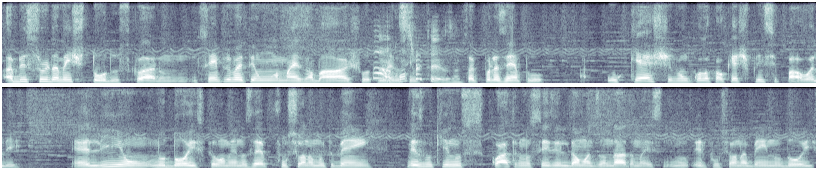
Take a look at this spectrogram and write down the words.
absurdamente todos, claro. Sempre vai ter um mais abaixo, outro Ah, mais com assim. certeza. Só que, por exemplo, o cast, vamos colocar o cast principal ali. É, Leon no 2, pelo menos, é, funciona muito bem. Mesmo que nos 4 e no 6 ele dá uma desandada, mas ele funciona bem no 2.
